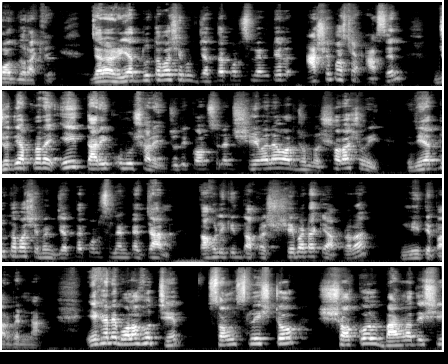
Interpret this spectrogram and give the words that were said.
বন্ধ রাখে। যারা রিয়াদ দূতাবাস এবং জেদ্দা কনসুলেন্টের আশেপাশে আছেন, যদি আপনারা এই তারিখ অনুসারে যদি কনসুলেন্ট সেবা নেওয়ার জন্য সরাসরি রিয়াদ দূতাবাস এবং জেদ্দা কনসুলেন্টে যান, তাহলে কিন্তু আপনার সেবাটাকে আপনারা নিতে পারবেন না। এখানে বলা হচ্ছে, সংশ্লিষ্ট সকল বাংলাদেশি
